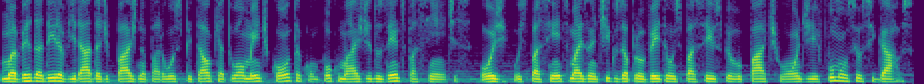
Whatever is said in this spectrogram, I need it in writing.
uma verdadeira virada de página para o hospital que atualmente conta com pouco mais de 200 pacientes. Hoje, os pacientes mais antigos aproveitam os passeios pelo pátio onde fumam seus cigarros,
